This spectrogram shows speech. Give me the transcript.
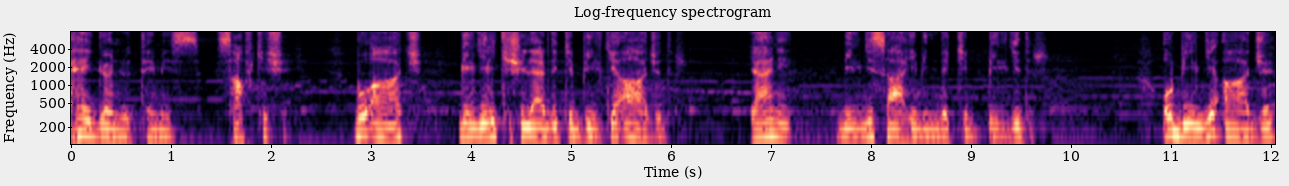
Ey gönlü temiz, saf kişi, bu ağaç bilgili kişilerdeki bilgi ağacıdır. Yani bilgi sahibindeki bilgidir. O bilgi ağacı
